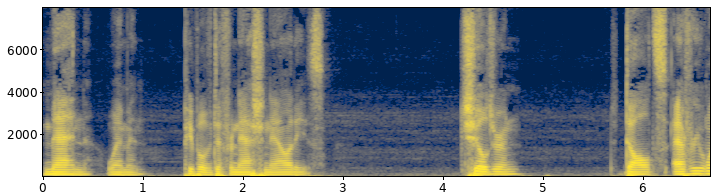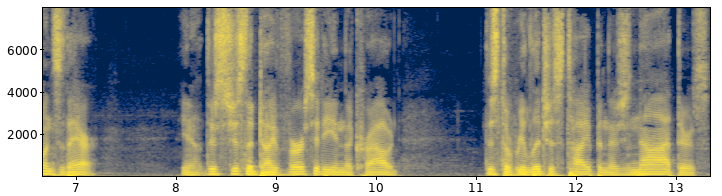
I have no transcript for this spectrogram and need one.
men, women, people of different nationalities, children, adults. Everyone's there. You know, there's just a diversity in the crowd. There's the religious type, and there's not. There's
